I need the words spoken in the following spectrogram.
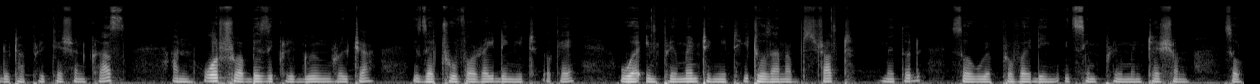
dot application class. And what we're basically doing right here is that we're overriding it okay? We're implementing it. It was an abstract method so we're providing its implementation. So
